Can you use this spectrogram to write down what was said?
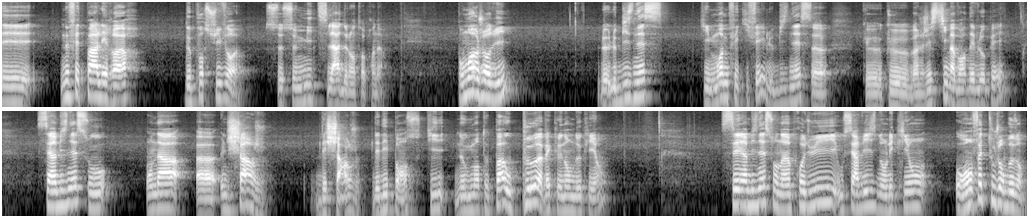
ne faites pas l'erreur de poursuivre ce, mythe-là de l'entrepreneur. Pour moi aujourd'hui, le, business qui moi me fait kiffer, le business euh, que, ben, j'estime avoir développé, c'est un business où on a euh, une charge, des charges, des dépenses qui n'augmentent pas ou peu avec le nombre de clients. C'est un business où on a un produit ou service dont les clients auront en fait toujours besoin,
